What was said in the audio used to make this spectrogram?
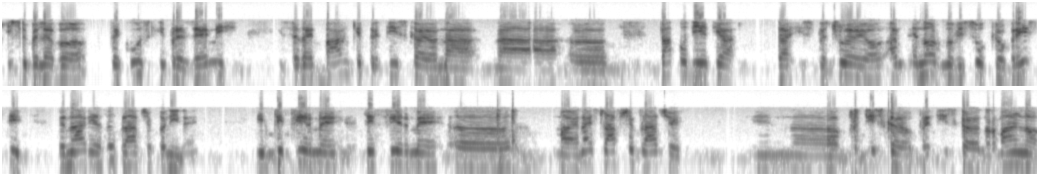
ki so bile v pekunskih prezemih in sedaj banke pritiskajo na, na uh, ta podjetja, da izplačujejo enormno visoke obresti, denarja za plače pa nine. In te firme, te firme uh, imajo najslabše plače in uh, pritiskajo, pritiskajo normalno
